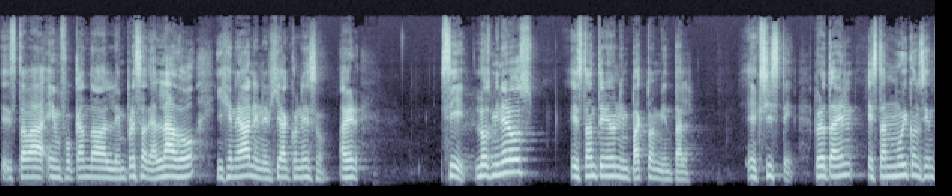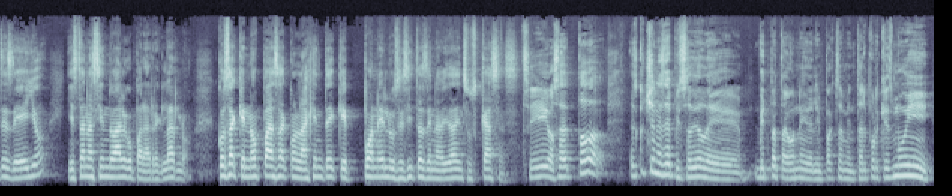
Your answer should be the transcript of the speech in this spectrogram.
estaba enfocando a la empresa de al lado y generaban energía con eso. A ver, sí, los mineros están teniendo un impacto ambiental. Existe. Pero también están muy conscientes de ello y están haciendo algo para arreglarlo. Cosa que no pasa con la gente que pone lucecitas de Navidad en sus casas. Sí, o sea, todo... Escuchen ese episodio de Bit Patagonia y del impacto ambiental porque es muy...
